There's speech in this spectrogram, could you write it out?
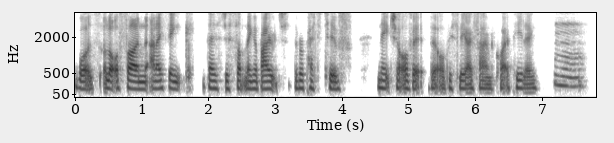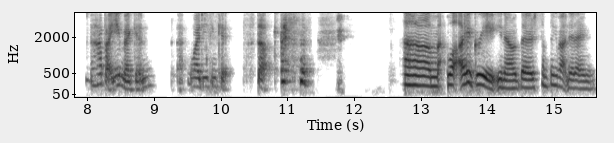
was a lot of fun. And i think there's just something about the repetitive nature of it that obviously i found quite appealing. Mm. how about you meghan why do you think it stuck? Um, well i agree. You know there's something about knitting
